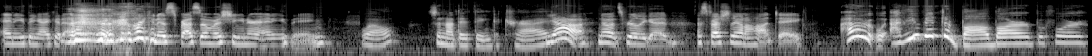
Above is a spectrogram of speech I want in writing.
anything I could ever make with like an espresso machine or anything. Well, it's another thing to try. Yeah, no, it's really good, especially on a hot day. Have, have you been to Ba Bar before?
